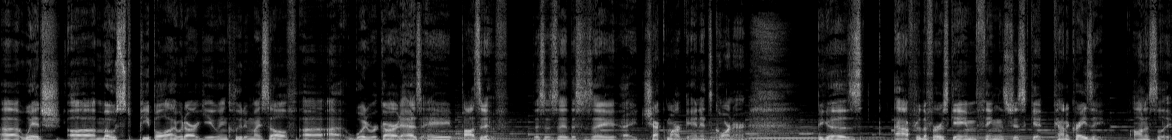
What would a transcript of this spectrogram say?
Uh, which uh, most people, I would argue, including myself, uh, uh would regard as a positive. This is a this is a, a check mark in its corner because after the first game, things just get kind of crazy. Honestly,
